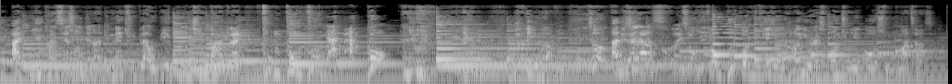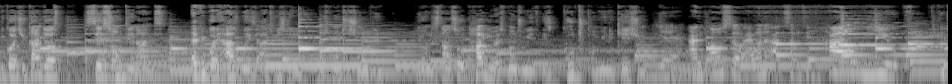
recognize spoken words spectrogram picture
You, I, you can say something and the next reply will be a punching bag, like boom, boom, boom. but you, why are you laughing? So at the same time, so for good communication, how you respond to it also matters because you can't just say something and everybody has ways at which they respond to something. You understand? So how you respond to it is good communication. Yeah, and also I want to add something. How you put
